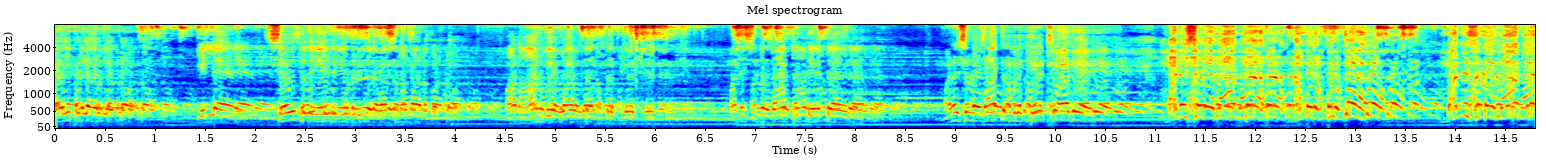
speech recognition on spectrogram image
பைபிளா இருக்கட்டும். செவுத்துல எழுதி கொண்டிருக்கிற வசனமா இருக்கட்டும். ஆனா ஆணுடைய வார்த்தை நம்மளை கேட்டு மனுஷனோட வார்த்தை கேட்டாங்க மனுஷனோட வார்த்தை நம்மளை கேட்டாது மனுஷனோட வார்த்தை நம்மள குத்தம் மனுஷனோட வார்த்தை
